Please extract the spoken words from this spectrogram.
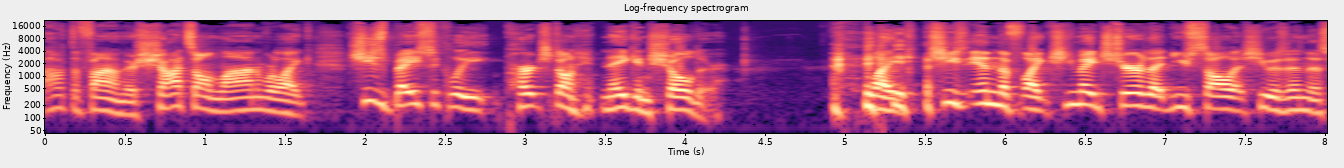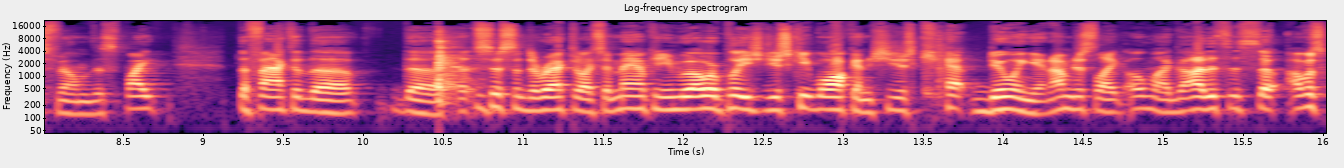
I'll have to find them. There's shots online where like she's basically perched on Nagin's shoulder. Like she's in the like she made sure that you saw that she was in this film, despite the fact that the the assistant director like said, "Ma'am, can you move over, please?" You just keep walking, and she just kept doing it. And I'm just like, "Oh my god, this is so." I was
